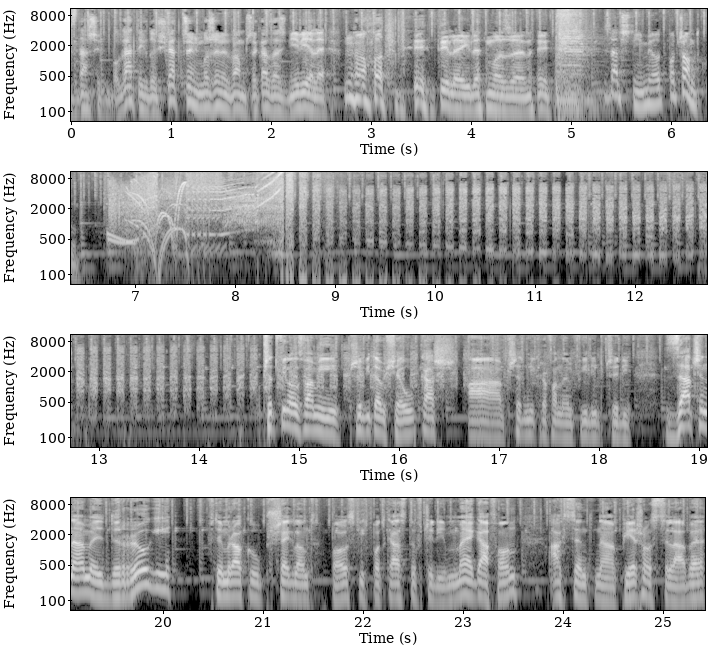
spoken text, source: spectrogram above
Z naszych bogatych doświadczeń możemy Wam przekazać niewiele. No, ty, tyle, ile możemy. Zacznijmy od początku. Przed chwilą z wami przywitał się Łukasz, a przed mikrofonem Filip, czyli zaczynamy drugi w tym roku przegląd polskich podcastów, czyli Megafon, akcent na pierwszą sylabę.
